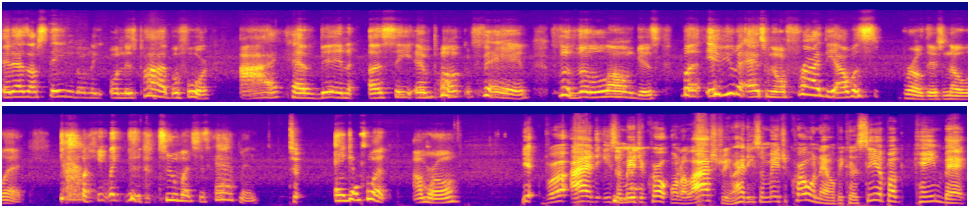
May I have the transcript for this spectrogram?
And as I've stated on the on this pod before, I have been a CM Punk fan for the longest. But if you'd have asked me on Friday, I was, bro. There's no way. like, like, too much has happened. To- And guess what? I'm wrong. Yeah, bro, I had to eat some Major Crow on a live stream. I had to eat some Major Crow on that one because CM Punk came back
